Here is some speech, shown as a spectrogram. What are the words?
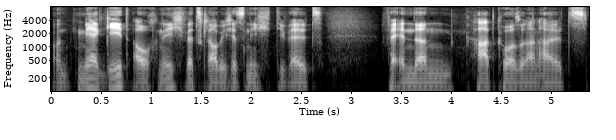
Und mehr geht auch nicht, wird es, glaube ich, jetzt nicht die Welt verändern, hardcore, sondern halt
